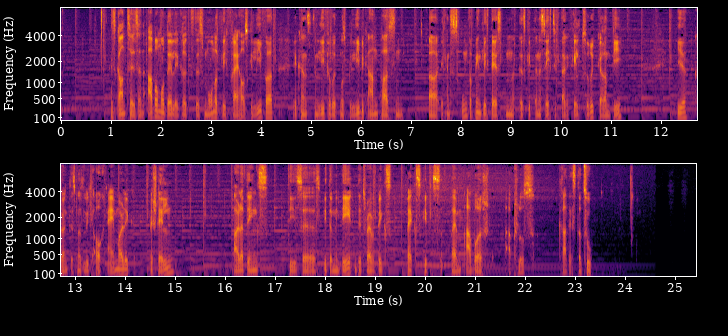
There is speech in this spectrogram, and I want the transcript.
Das Ganze ist ein Abo-Modell, ihr kriegt das monatlich frei Haus geliefert, ihr könnt den Lieferrhythmus beliebig anpassen, äh, ihr könnt es unverbindlich testen, es gibt eine 60 Tage Geld-Zurück-Garantie. Ihr könnt es natürlich auch einmalig bestellen Allerdings dieses Vitamin D und die Travel Packs, Packs gibt es beim Abo-Abschluss gratis dazu.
